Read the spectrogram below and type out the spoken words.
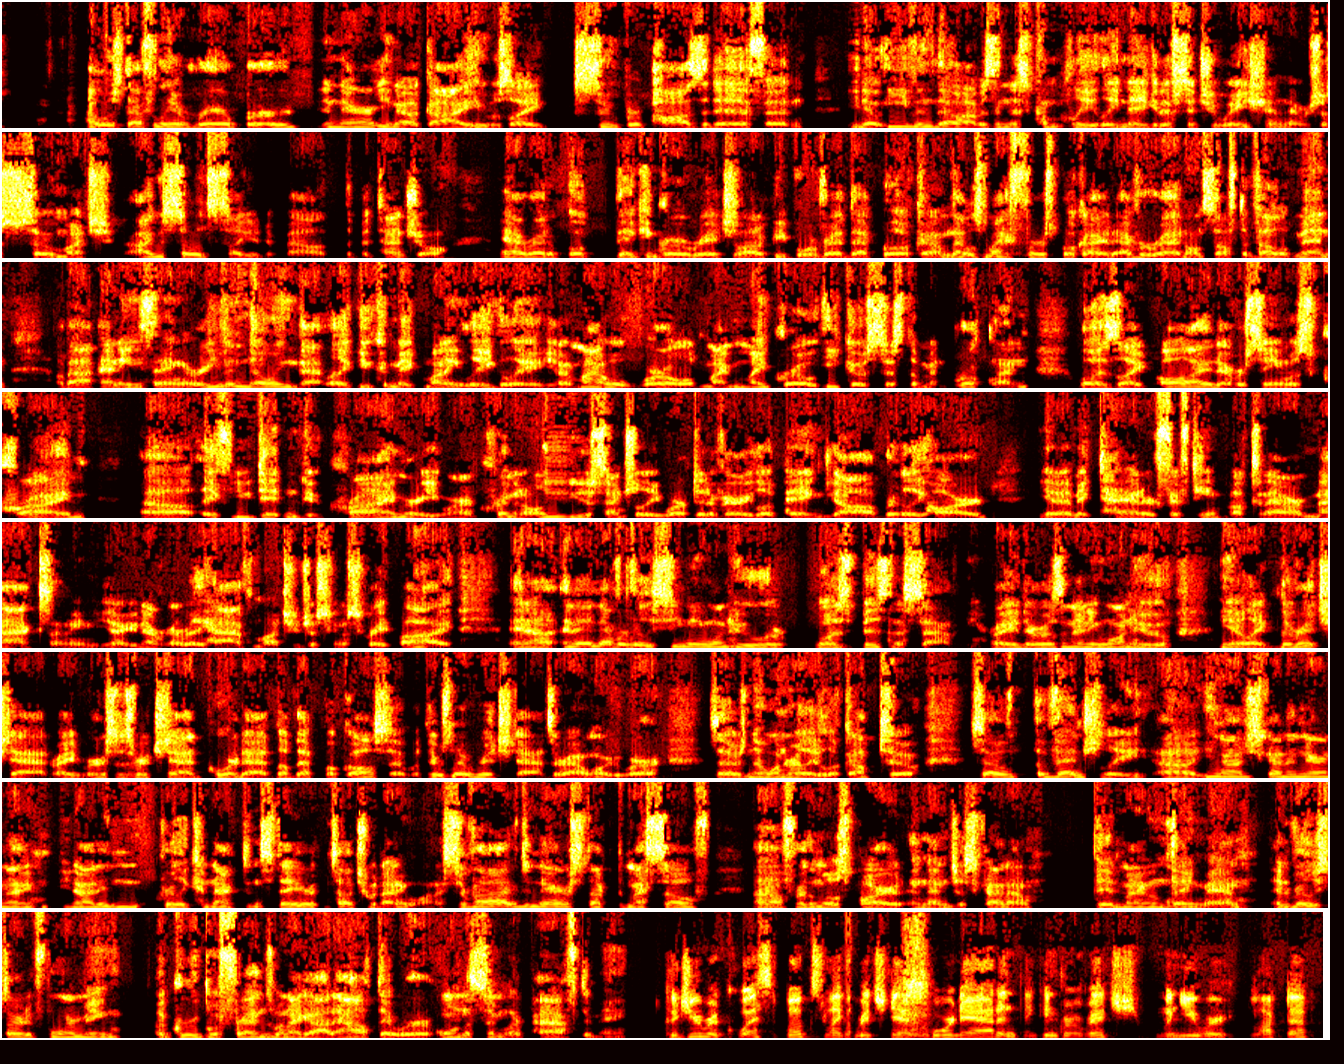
I was definitely a rare bird in there, you know, a guy who was like super positive and, you know, even though I was in this completely negative situation, there was just so much, I was so excited about the potential. And I read a book, Think and Grow Rich. A lot of people have read that book. Um, that was my first book I had ever read on self development about anything, or even knowing that like you can make money legally. You know, my whole world, my micro ecosystem in Brooklyn was like all I had ever seen was crime uh, if you didn't do crime or you weren't a criminal, you essentially worked at a very low paying job really hard you know, make 10 or 15 bucks an hour max. I mean, you know, you're never going to really have much. You're just going to scrape by. And, uh, and I never really seen anyone who were, was business savvy, right? There wasn't anyone who, you know, like the rich dad, right? Versus rich dad, poor dad. Love that book also, but there's no rich dads around where we were. So there's no one really to look up to. So eventually, uh, you know, I just got in there and I, you know, I didn't really connect and stay in touch with anyone. I survived in there, stuck to myself, uh, for the most part, and then just kind of did my own thing, man, and really started forming a group of friends when I got out that were on a similar path to me. Could you request books like Rich Dad Poor Dad and Think and Grow Rich when you were locked up?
